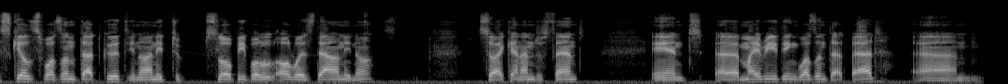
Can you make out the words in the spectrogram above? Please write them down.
skills wasn't that good. You know, I need to slow people always down. You know, so I can understand. And uh, my reading wasn't that bad. Um,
